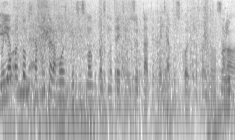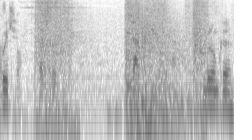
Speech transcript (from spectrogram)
Ну, я потом с компьютера, может быть, и смогу посмотреть результаты хотя бы сколько проголосовало за быть. что. Так что... Так, громко,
